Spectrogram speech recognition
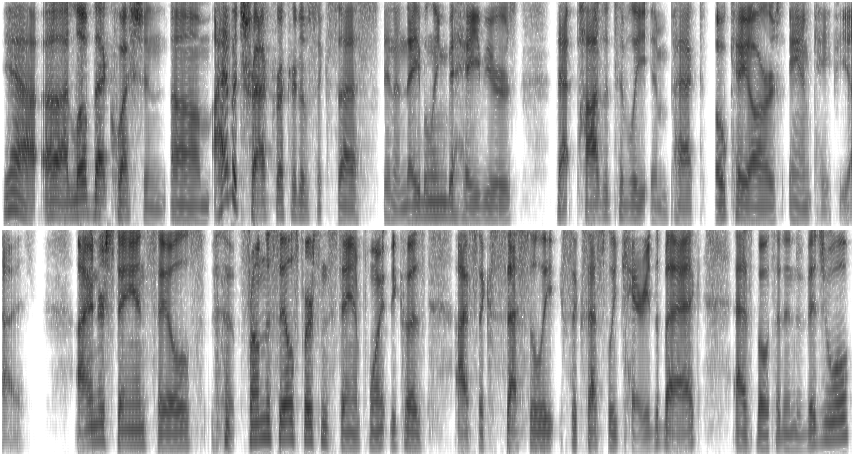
Yeah, uh, I love that question. Um, I have a track record of success in enabling behaviors that positively impact OKRs and KPIs. I understand sales from the salesperson's standpoint because I've successfully successfully carried the bag as both an individual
